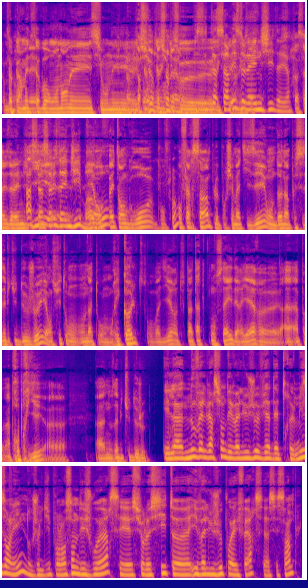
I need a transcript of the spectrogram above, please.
Comme Ça permet de savoir où on en est, si on est. Bien sûr, bien sûr, c'est un service de la NJ d'ailleurs. C'est un service de la NJ. Ah, c'est un service de la NJ, Et bravo. en fait, en gros, pour, pour faire simple, pour schématiser, on donne un peu ses habitudes de jeu et ensuite on, on, a, on récolte, on va dire, tout un tas de conseils derrière euh, appropriés à, à nos habitudes de jeu. Et la nouvelle version d'Evalue Jeu vient d'être mise en ligne. Donc je le dis pour l'ensemble des joueurs, c'est sur le site euh, evalujeu.fr, c'est assez simple.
